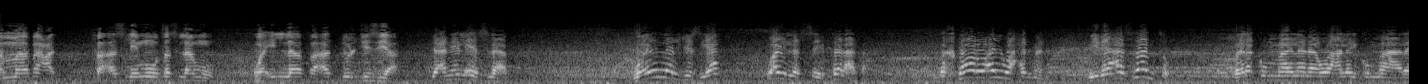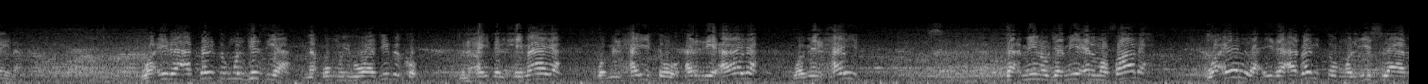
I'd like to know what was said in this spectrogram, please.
أما بعد فأسلموا تسلموا وإلا فأدوا الجزية. يعني الإسلام. وإلا الجزية وإلا السيف ثلاثة. اختاروا أي واحد منهم. إذا أسلمتم فلكم ما لنا وعليكم ما علينا. وإذا أديتم الجزية نقوم بواجبكم من حيث الحماية ومن حيث الرعاية ومن حيث تأمين جميع المصالح. وإلا إذا أبيتم الإسلام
